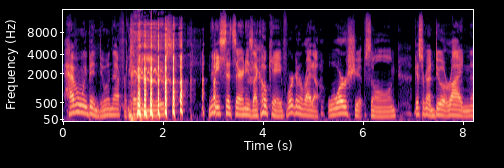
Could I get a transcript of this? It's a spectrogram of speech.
haven't we been doing that for thirty years? And then he sits there and he's like, okay, if we're gonna write a worship song, I guess we're gonna do it right. And uh,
